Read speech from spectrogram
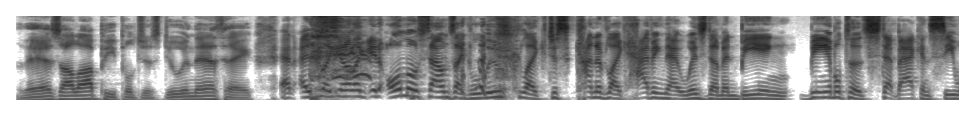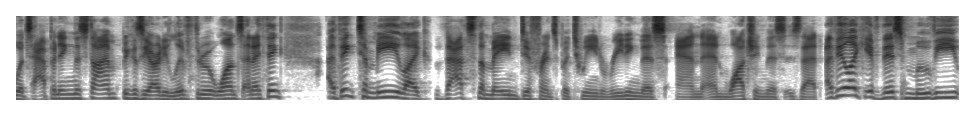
there's a lot of people just doing their thing. And I like, you know, like it almost sounds like Luke, like just kind of like having that wisdom and being being able to step back and see what's happening this time because he already lived through it once. And I think I think to me, like that's the main difference between reading this and and watching this is that I feel like if this movie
